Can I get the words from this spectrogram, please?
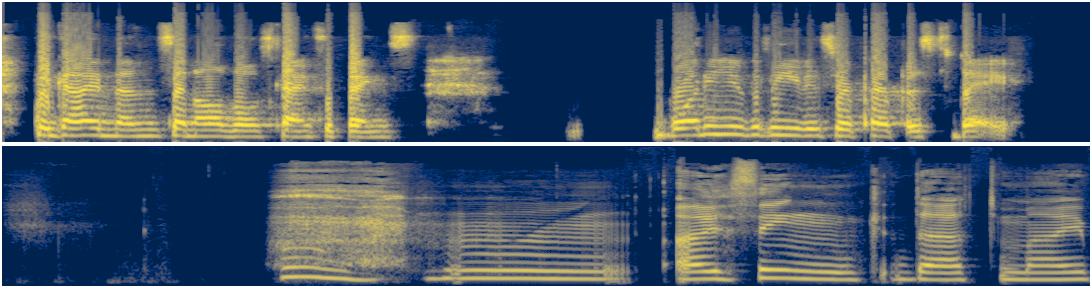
the guidance and all those kinds of things. What do you believe is your purpose today? Hmm, I think that my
